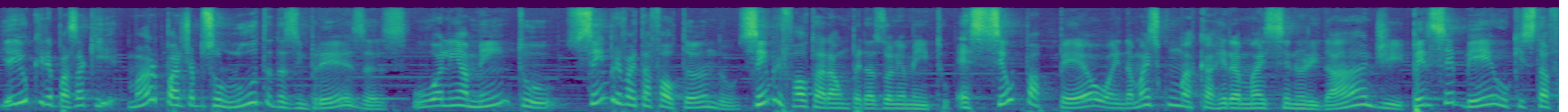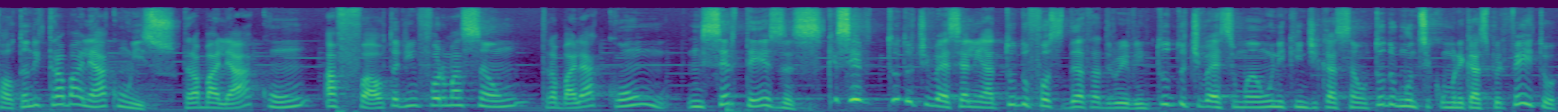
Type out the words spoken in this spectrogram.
E aí eu queria passar que a maior parte absoluta das empresas, o alinhamento sempre vai estar tá faltando, sempre faltará um pedaço do alinhamento. É seu papel, ainda mais com uma carreira mais senioridade, perceber o que está faltando e trabalhar com isso. Trabalhar com a falta de informação, trabalhar com incertezas. Que se tudo tivesse alinhado, tudo fosse data driven, tudo tivesse uma única indicação, todo mundo se comunicasse perfeito,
